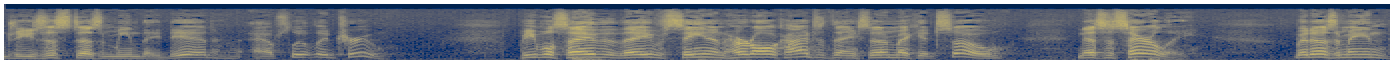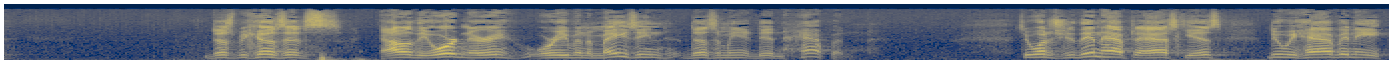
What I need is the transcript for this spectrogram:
Jesus doesn't mean they did. Absolutely true. People say that they've seen and heard all kinds of things. Doesn't make it so necessarily. But it doesn't mean just because it's out of the ordinary or even amazing doesn't mean it didn't happen. So, what you then have to ask is do we have any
